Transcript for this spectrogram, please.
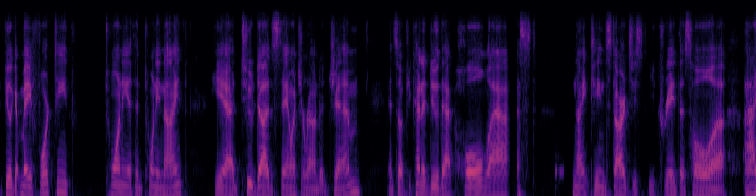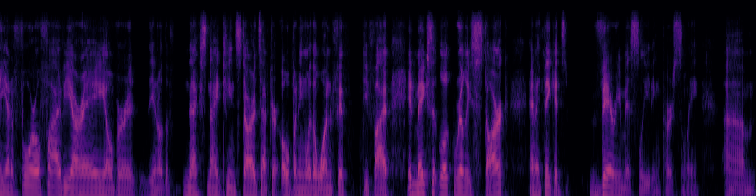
if you look at May 14th, 20th, and 29th, he had two duds sandwich around a gem. And so if you kind of do that whole last 19 starts, you, you create this whole uh ah you had a 405 ERA over you know the next 19 starts after opening with a 155. It makes it look really stark, and I think it's very misleading personally um,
